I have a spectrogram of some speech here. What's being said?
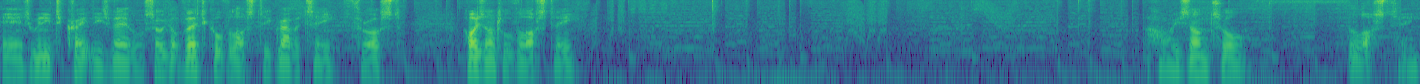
is we need to create these variables. So we've got vertical velocity, gravity, thrust, horizontal velocity, horizontal velocity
